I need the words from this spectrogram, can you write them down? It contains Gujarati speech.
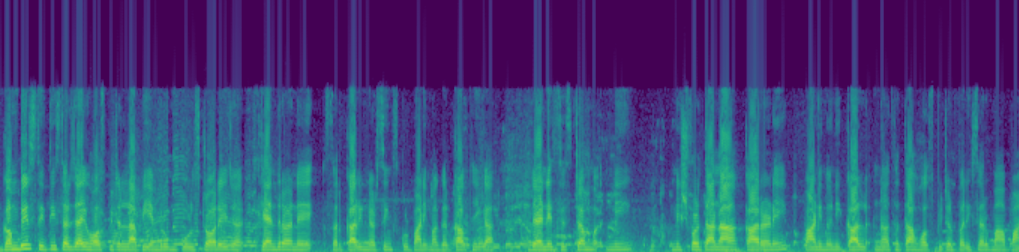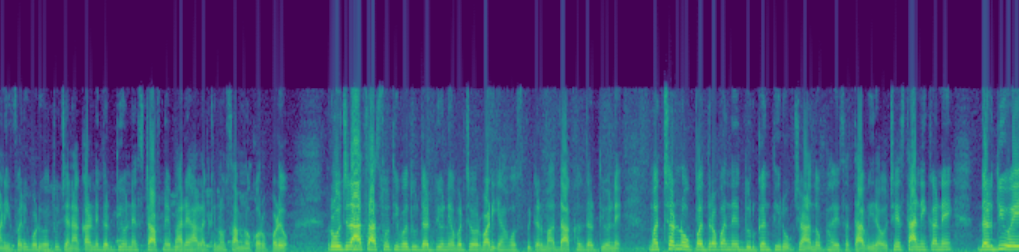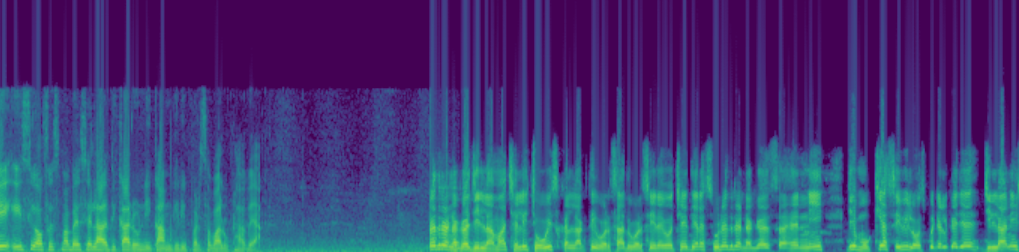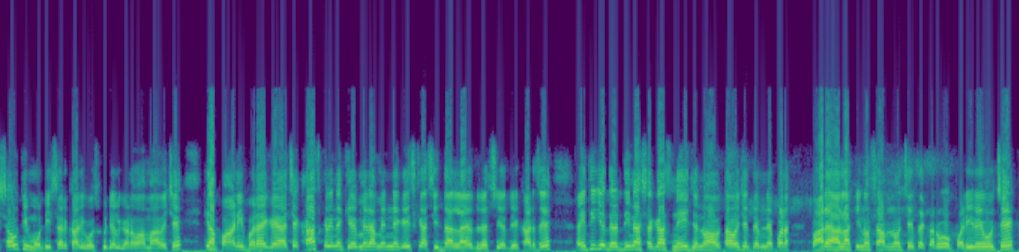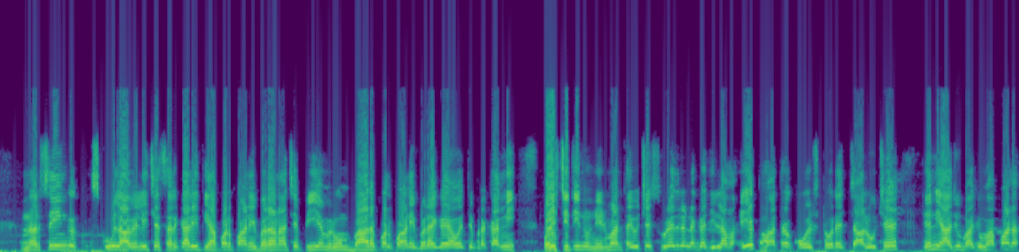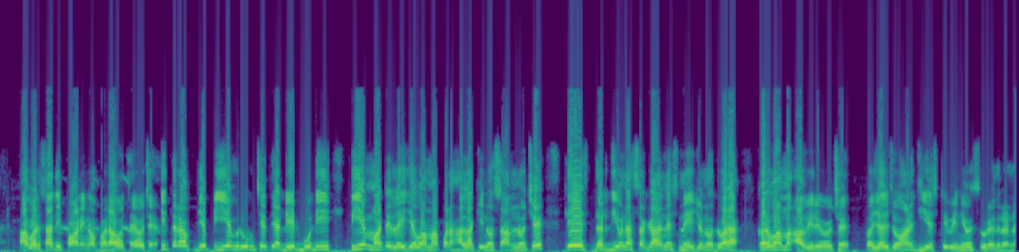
ગંભીર સ્થિતિ સર્જાઈ હોસ્પિટલના પીએમ રૂમ કોલ્ડ સ્ટોરેજ કેન્દ્ર અને સરકારી નર્સિંગ સ્કૂલ પાણીમાં ગરકાવ થઈ ગયા. ડ્રેનેજ સિસ્ટમની નિષ્ફળતાના કારણે પાણીનો નિકાલ ન થતા હોસ્પિટલ પરિસરમાં પાણી ફરી વળ્યું હતું, જેના કારણે દર્દીઓ અને સ્ટાફને ભારે હાલાકીનો સામનો કરવો પડ્યો. રોજના સાતસોથી વધુ દર્દીઓને અવરજવરવાળી આ હોસ્પિટલમાં દાખલ દર્દીઓને મચ્છરનો ઉપદ્રવ અને દુર્ગંધથી રોગચાળાનો ભય સતાવી રહ્યો છે. સ્થાનિક અને દર્દીઓએ એસી ઓફિસમાં બેસેલા અધિકારીઓની કામગીરી પર સવાલ ઉઠાવ્યા. સુરેન્દ્રનગર જિલ્લામાં છેલ્લી ચોવીસ કલાકથી વરસાદ વરસી રહ્યો છે. ત્યારે સુરેન્દ્રનગર શહેરની જે મુખ્ય સિવિલ હોસ્પિટલ કે જે જિલ્લાની સૌથી મોટી સરકારી હોસ્પિટલ ગણવામાં આવે છે, ત્યાં પાણી ભરાઈ ગયા છે. ખાસ કરીને કેમેરામેનને કહીશ કે આ સીધા લાઈવ દ્રશ્ય દેખાડશે. અહીંથી જે દર્દીના સગા સ્નેહીજનો આવતા હોય છે, તેમને પણ ભારે હાલાકીનો સામનો છે તે કરવો પડી રહ્યો છે. નર્સિંગ સ્કૂલ આવેલી છે, સરકારી, ત્યાં પણ પાણી ભરાણા છે. પીએમ રૂમ બહાર પણ પાણી ભરાઈ ગયા હોય તે પ્રકારની પરિસ્થિતિનું નિર્માણ થયું છે. સુરેન્દ્રનગર જિલ્લામાં એકમાત્ર કોલ્ડ સ્ટોરેજ ચાલુ છે. તેની આજુબાજુમાં પણ આ વરસાદી પાણીનો ભરાવો થયો છે. બીજી તરફ જે પીએમ રૂમ છે, ત્યાં ડેડ બોડી પીએમ માટે લઈ જવામાં પણ હાલાકીનો સામનો છે. તે દર્દીઓના સગા અને સ્નેહીજનો દ્વારા કરવામાં આવી રહ્યો છે. Fajal Chauhan, GSTV news Surendranagar.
